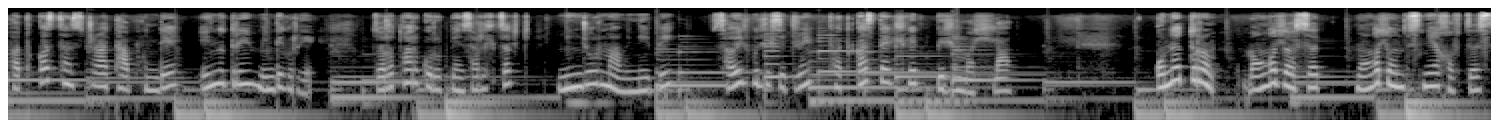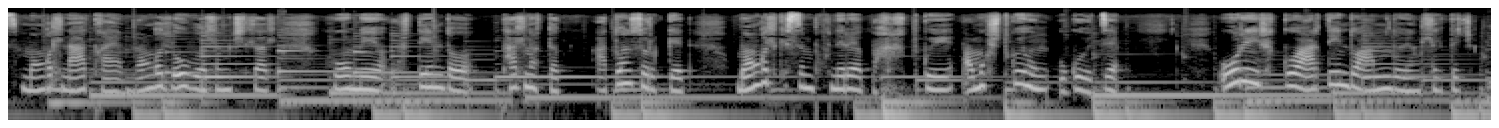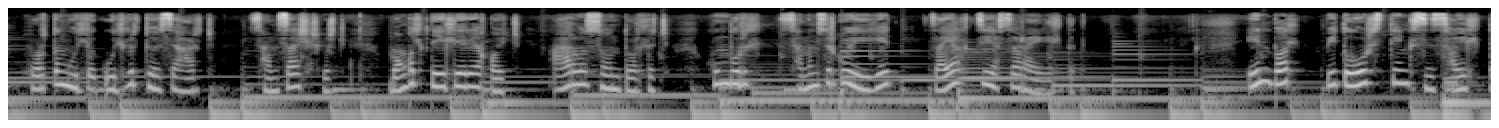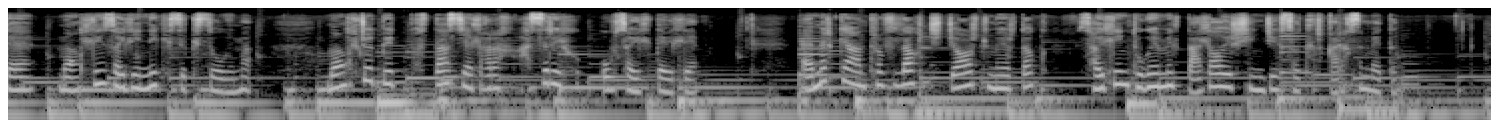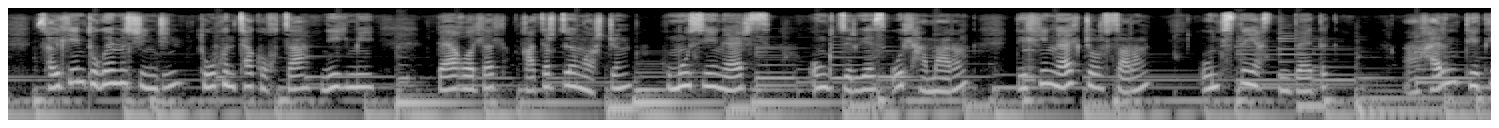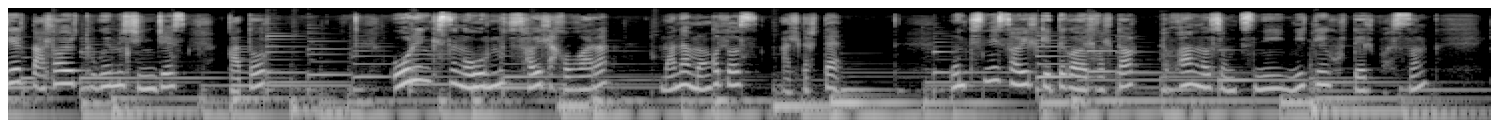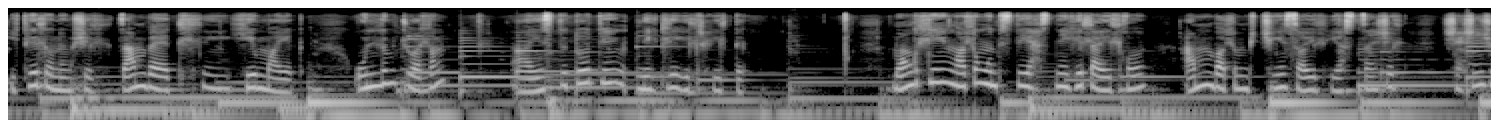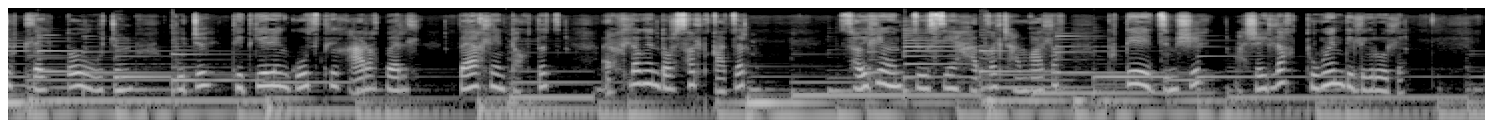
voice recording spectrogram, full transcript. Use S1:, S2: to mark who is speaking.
S1: подкаст сонсож байгаа та бүхэндээ энэ өдрийн мэндийг хүргэе. 6 дугаар группийн суралцагч Минжуур Мамны би соёл бүлэг сэдвийн подкаст эхлэхэд бэлэн боллоо. Өнөөдөр Монгол улсад Монгол үндэсний хувцас, Монгол наадгай, Монгол өв уламжлал, хөөми, уртын дуу, тал нутаг, адуун сүрэг гээд Монгол гэсэн бүхнэрээ бахархдаггүй, омогшдгүй хүн үгүй үзээ. Өөрийн ирэхгүй ардын дуу амд уянгалагдаж, хурдан хүлэг үлгэр туйсаа харж, самсаа ширхэрч, Монгол дээлээрээ гойж, ааруу суун дурлаж, хүн бүрл санамсаргүй ийгээд заяагцсан ёсоор аягалдаг. Энэ бол бид өөрсдийн гэсэн соёлтой Монголын соёлын нэг хэсэг гэсэн үг юм а. Монголчууд бид бусдаас ялгарах асар их өв соёлтой билээ. Америкийн антропологч Жорж Мердок соёлын түгээмэл 72 шинжийг судалж гаргасан байдаг. Соёлын түгээмэл шинж нь түүхэн цаг хугацаа, нийгмийн байгууллал, газар зүйн орчин, хүмүүсийн арьс, өнгө зэргээс үл хамааран дэлхийн аль ч улс орон үндэстэн ястанд байдаг. Харин тэдгээр 72 түгээмэл шинжээс гадуур өөрийн гэсэн өвөрмөц соёл ахугаараа манай Монгол улс алдартай. Үндэсний соёл гэдэг ойлголтоор тухайн улс үндэсний нийтийн хүртэл болсон итгэл үнэмшил, зам байдлын хэв маяг, үнлэмж болон институтын нэгдлийг илэрхийлдэг. Монголын олон үндэстний ясны хэл аялгау, ам болон бичгийн соёл, ёс заншил, шашин шүтлэг, дуу хөгжим, бүжиг, тэдгээрийн гүйцэтгэх арга барил, байгалийн тогтоц, археологийн дурсгалт газар, соёлын үнд зүйлсийн хадгалж хамгаалах, бүтээ эзэмших, ашиглах, түгээн дэлгэрүүлэх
